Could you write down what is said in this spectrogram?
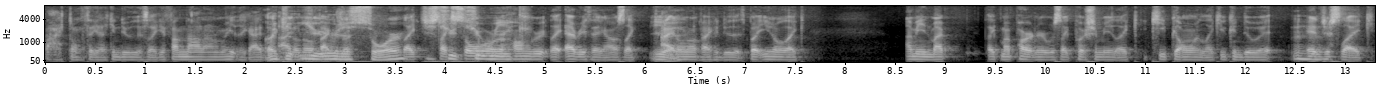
I don't think I can do this. Like if I'm not on weight, like I, Like I don't know you if I were could, just sore. like just like Too- too sore, weak? hungry, like everything. I was like, Yeah. I don't know if I could do this, but you know, like, I mean, my like my partner was like pushing me, like, keep going, like you can do it, Mm-hmm. and just like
